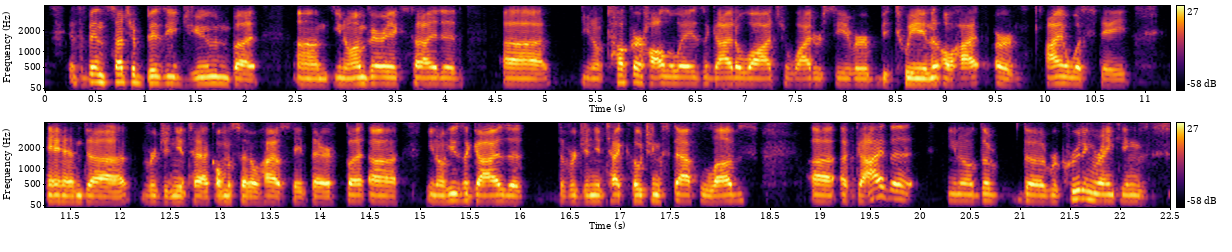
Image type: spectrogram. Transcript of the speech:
it's been such a busy June, but um, you know, I'm very excited. Uh, you know, Tucker Holloway is a guy to watch, a wide receiver between Ohio or Iowa State and uh, Virginia Tech. Almost said Ohio State there, but uh, you know, he's a guy that the Virginia Tech coaching staff loves. Uh, a guy that you know the the recruiting rankings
